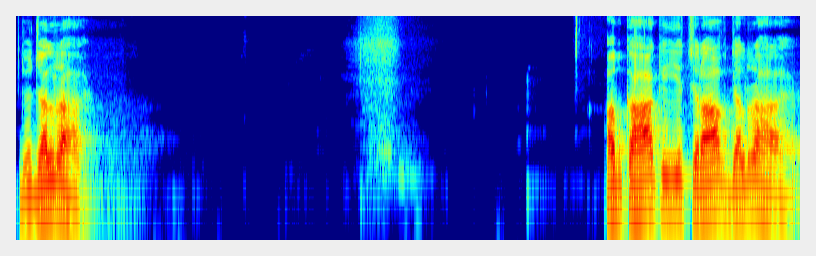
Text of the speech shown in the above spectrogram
جو جل رہا ہے۔ اب کہا کہ یہ چراغ جل رہا ہے۔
